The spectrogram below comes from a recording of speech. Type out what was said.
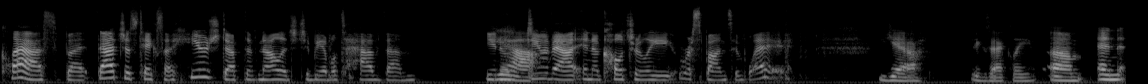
class, but that just takes a huge depth of knowledge to be able to have them, you know, Yeah. do that in a culturally responsive way. Yeah, exactly. Um, and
